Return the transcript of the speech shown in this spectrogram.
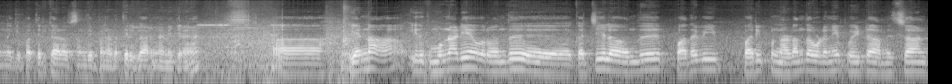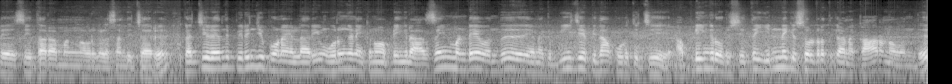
இன்றைக்கி பத்திரிகையாளர் சந்திப்பு நடத்தியிருக்காருன்னு நினைக்கிறேன். ஏன்னா இதுக்கு முன்னாடியே அவர் வந்து கட்சியில் வந்து பதவி பறிப்பு நடந்த உடனே போயிட்டு அமித்ஷாண்டு சீதாராமன் அவர்களை சந்திச்சார். கட்சியிலேருந்து பிரிஞ்சு போன எல்லாரையும் ஒருங்கிணைக்கணும் அப்படிங்கிற அசைன்மெண்ட்டே வந்து எனக்கு பிஜேபி தான் கொடுத்துச்சு அப்படிங்கிற ஒரு விஷயத்தை இன்றைக்கி சொல்கிறதுக்கான காரணம் வந்து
